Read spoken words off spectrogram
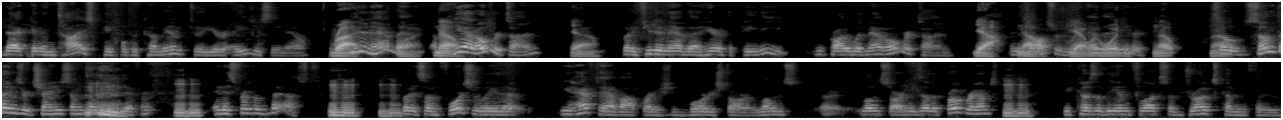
That can entice people to come into your agency now. Right. You didn't have that. Right. I no. Mean, you had overtime. Yeah. But if you didn't have that here at the PD, you probably wouldn't have overtime. Yeah. And these no. yeah, we wouldn't. Either. Nope. No. So some things are changed, some things are different, mm-hmm. and it's for the best. Mm-hmm. Mm-hmm. But it's unfortunately that you have to have Operation Border Star, Lone, Lone Star, and these other programs mm-hmm. because of the influx of drugs coming through,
